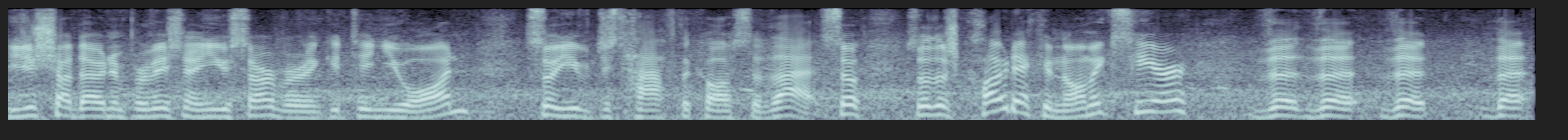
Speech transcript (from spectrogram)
you just shut down and provision a new server and continue on, so you've just half the cost of that. So, so there's cloud economics here. The, the, the, the,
